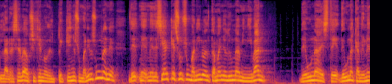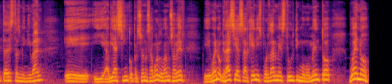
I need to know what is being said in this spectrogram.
la reserva de oxígeno del pequeño submarino es un, me, decían que es un submarino del tamaño de una minivan, de una, este, de una camioneta de estas minivan eh, y había cinco personas a bordo. Vamos a ver. Eh, bueno, gracias Argenis por darme este último momento. Bueno,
